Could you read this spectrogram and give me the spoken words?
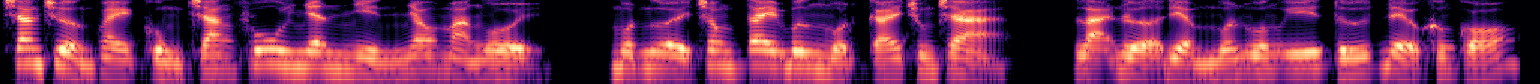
trang trưởng quay cùng trang phu nhân nhìn nhau mà ngồi, một người trong tay bưng một cái chung trà, lại nửa điểm muốn uống ý tứ đều không có.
